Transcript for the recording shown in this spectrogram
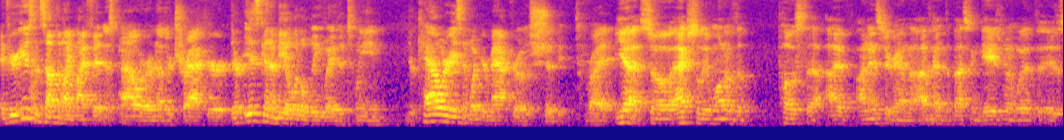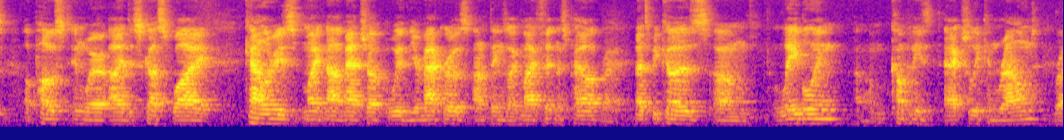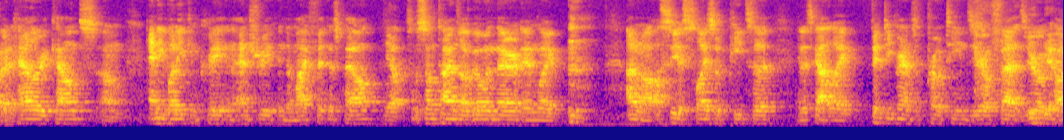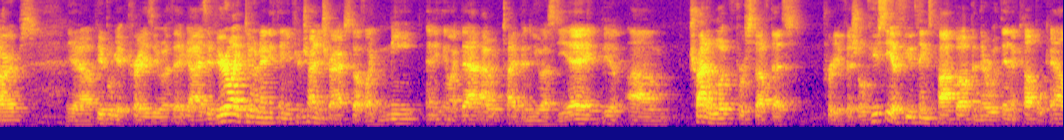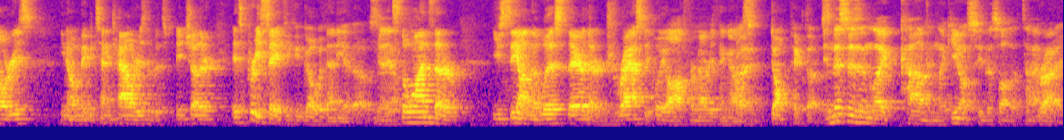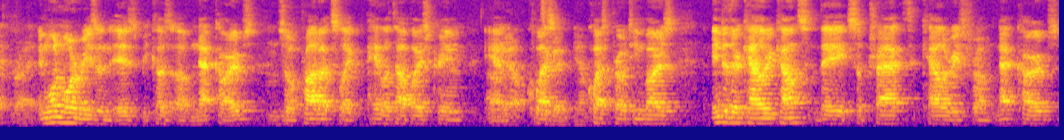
If you're using something like MyFitnessPal or another tracker, there is going to be a little leeway between your calories and what your macros should be, right? Yeah. So actually, one of the posts that I've on Instagram that I've had the best engagement with is a post in where I discuss why calories might not match up with your macros on things like MyFitnessPal. Right. That's because um, labeling um, companies actually can round their calorie counts. Um, anybody can create an entry into MyFitnessPal. Yep. So sometimes I'll go in there and like, I don't know, I'll see a slice of pizza and it's got like 50 grams of protein, zero fat, zero Yeah. carbs. Yeah, people get crazy with it, guys. If you're like doing anything, if you're trying to track stuff like meat, anything like that, I would type in USDA. Yep. Um, try to look for stuff that's pretty official. If you see a few things pop up and they're within a couple calories, you know, maybe 10 calories of each- each other, it's pretty safe. You can go with any of those. Yeah. It's the ones that are you see on the list there that are drastically off from everything else. Right. Don't pick those. And this isn't like common, like you don't see this all the time. right, right. And one more reason is because of net carbs. Mhm. So products like Halo Top ice cream Oh, and yeah, Quest good- yeah. Quest protein bars, into their calorie counts, they subtract calories from net carbs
